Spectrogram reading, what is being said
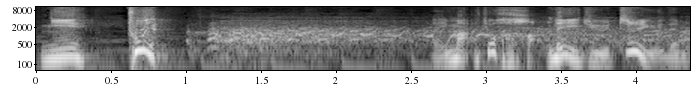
你出去！哎呀妈，就喊了一句，至于的吗？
